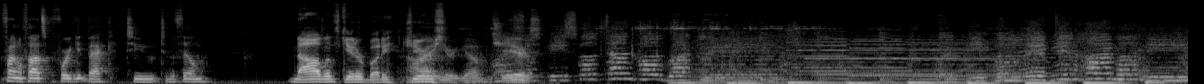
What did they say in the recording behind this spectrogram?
final thoughts before we get back to to the film? Nah, let's get her, buddy. All right, Cheers. here we go. Cheers. peaceful town called Rock Ridge, where people lived in harmony.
